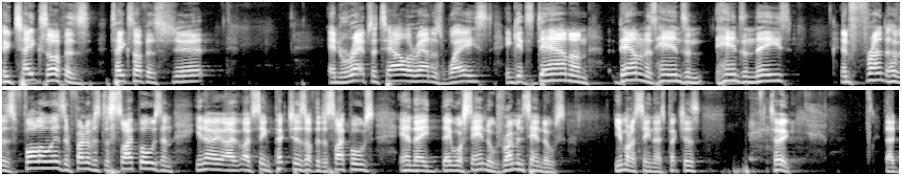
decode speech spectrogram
who takes, off his, takes off his shirt and wraps a towel around his waist and gets down on, down on his hands and hands and knees in front of his followers, in front of his disciples. And, you know, I've, I've seen pictures of the disciples and they, they wore sandals, Roman sandals. You might have seen those pictures too. They're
